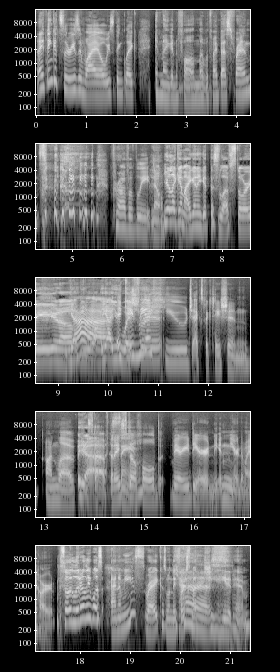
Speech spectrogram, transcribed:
And I think it's the reason why I always think like, am I gonna fall in love with my best friends? Probably no. You're like, am I gonna get this love story? You know? Like, you yeah, yeah. You it wish gave me for a it. huge expectation on love and Yeah, stuff that I still hold very dear near to my heart. So it literally was enemies, right? Because when they first met, she hated him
